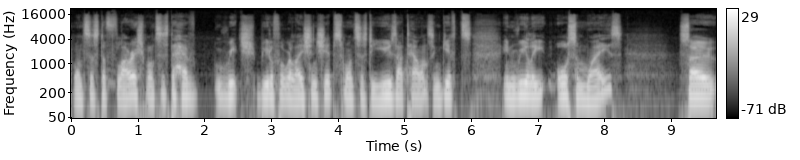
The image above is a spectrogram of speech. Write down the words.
wants us to flourish, wants us to have rich, beautiful relationships, wants us to use our talents and gifts in really awesome ways. So,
